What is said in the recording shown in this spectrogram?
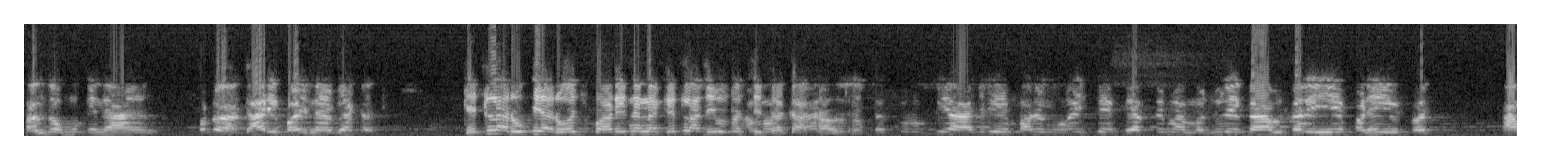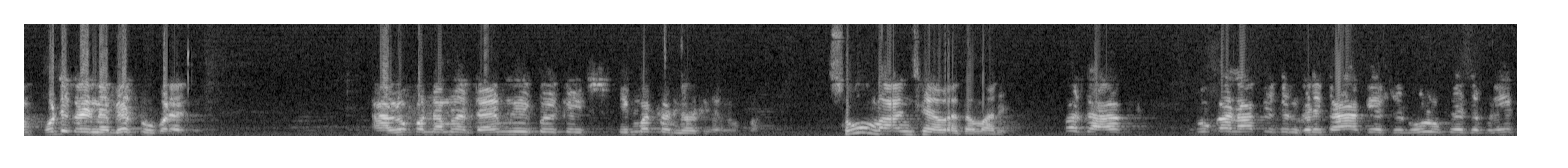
ધંધો મૂકીને ગાડી પાડીને બેઠા કેટલા રૂપિયા રોજ પાડીને ને કેટલા દિવસથી ધક્કા ખાવ છો? છસો રૂપિયા હાજરી અમારી હોય છે ફેક્ટરીમાં મજૂરી કામ કરી એ પણ એ કામ ખોટી કરીને બેસવું પડે છે. આ લોકોને હમણાં ટાઈમની કોઈ કઈ કિંમત જ નથી આ લોકો શું માંગ છે હવે તમારી? બસ આ દુકાન આપે છે ને ઘડીક આ કે છે ઓલું કે છે પણ એક.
